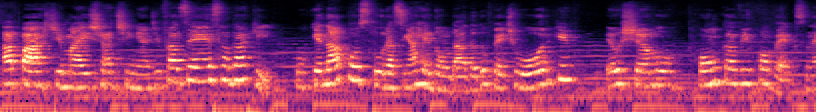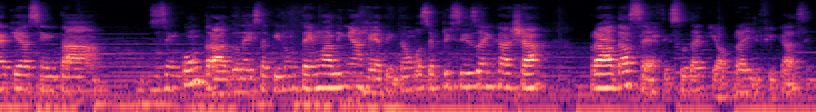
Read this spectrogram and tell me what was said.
a parte mais chatinha de fazer é essa daqui. Porque na postura assim arredondada do patchwork, eu chamo côncavo e convexo, né? Que assim tá desencontrado, né? Isso aqui não tem uma linha reta, então você precisa encaixar pra dar certo isso daqui, ó, pra ele ficar assim.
